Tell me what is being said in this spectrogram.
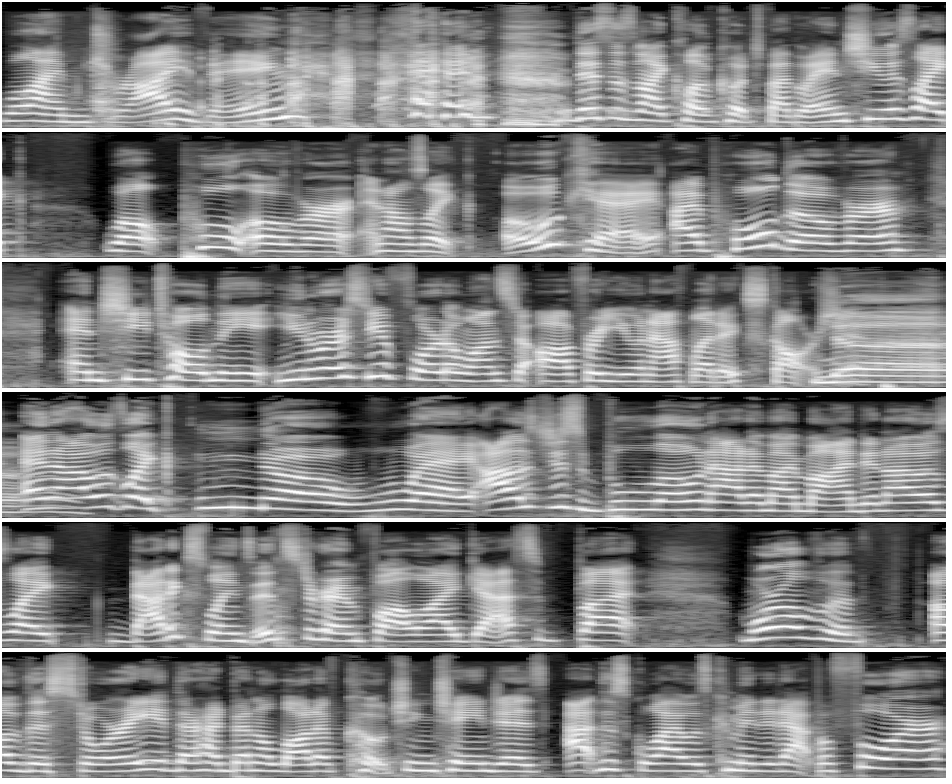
Well, I'm driving. and this is my club coach, by the way. And she was like, Well, pull over. And I was like, Okay. I pulled over. And she told me, University of Florida wants to offer you an athletic scholarship. No. And I was like, no way. I was just blown out of my mind. And I was like, that explains Instagram follow, I guess. But moral of the of the story, there had been a lot of coaching changes at the school I was committed at before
